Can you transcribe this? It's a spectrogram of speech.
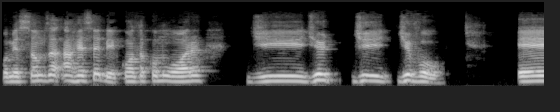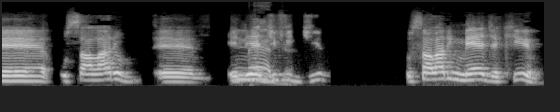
começamos a, a receber. Conta como hora de, de, de, de voo. É, o salário é, ele é dividido. O salário em média aqui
